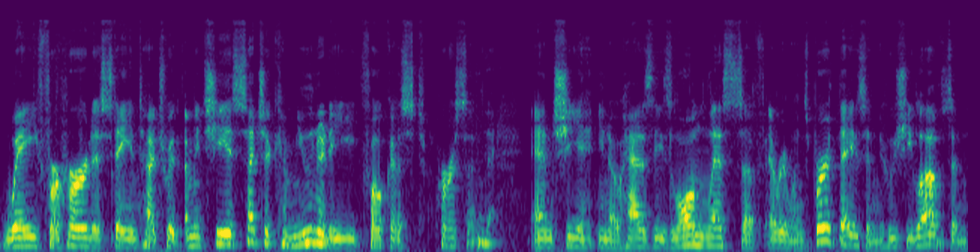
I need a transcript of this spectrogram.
way for her to stay in touch with i mean she is such a community focused person. Okay. And she you know has these long lists of everyone's birthdays and who she loves and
